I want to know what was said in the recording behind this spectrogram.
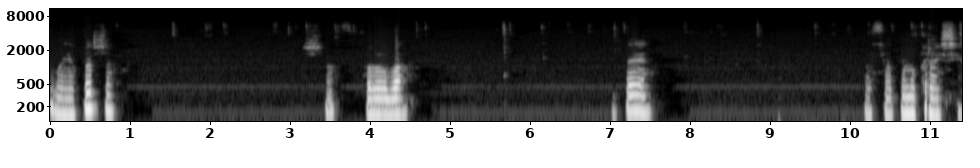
Моя перша. Що спроба. Далі. Посадимо краще.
